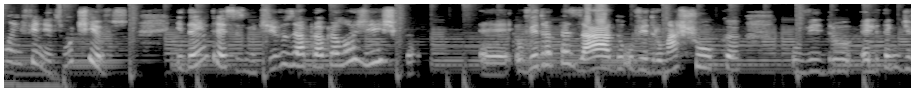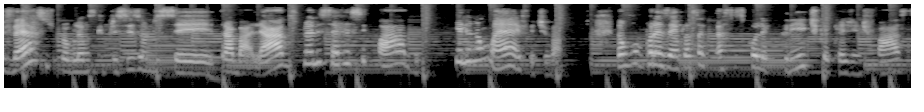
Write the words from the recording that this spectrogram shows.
por infinitos motivos. E dentre esses motivos é a própria logística. É, o vidro é pesado, o vidro machuca, o vidro ele tem diversos problemas que precisam de ser trabalhados para ele ser reciclado. E ele não é efetivamente. Então, como, por exemplo, essa, essa escolha crítica que a gente faz.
